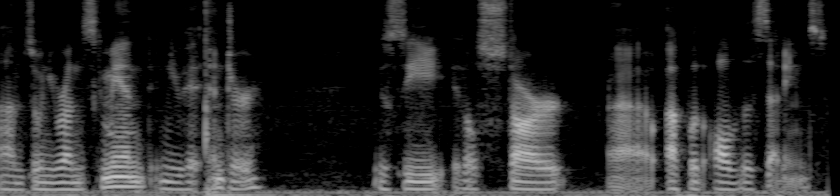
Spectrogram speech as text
Um, so when you run this command and you hit enter, you'll see it'll start uh, up with all the settings.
